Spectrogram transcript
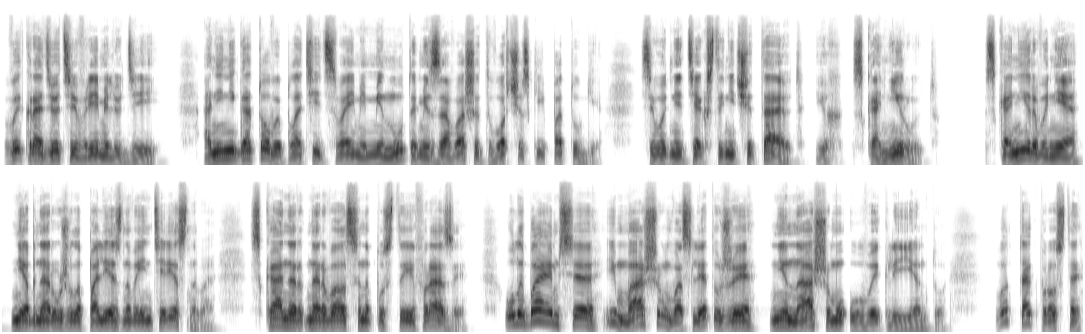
вы крадете время людей. Они не готовы платить своими минутами за ваши творческие потуги. Сегодня тексты не читают, их сканируют. Сканирование не обнаружило полезного и интересного. Сканер нарвался на пустые фразы. Улыбаемся и машем во след уже не нашему, увы, клиенту. Вот так просто.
